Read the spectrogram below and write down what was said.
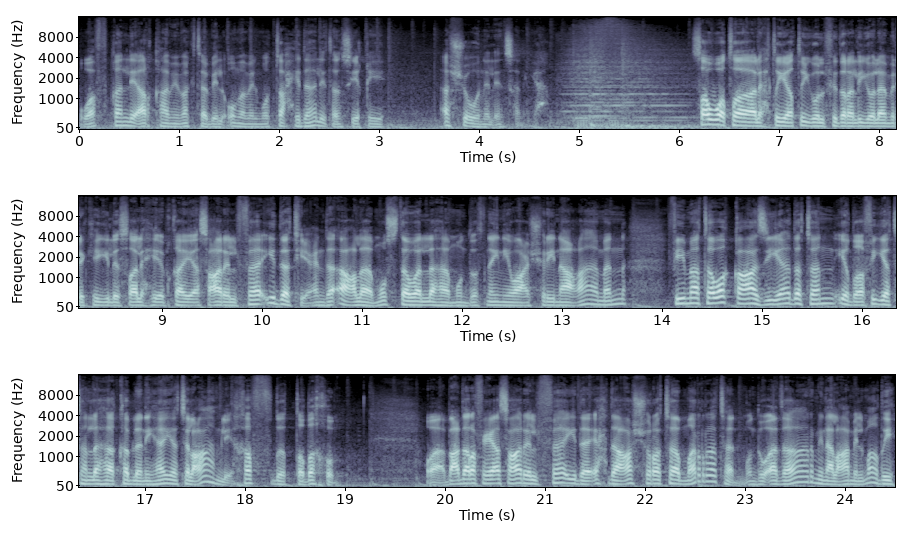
وفقا لأرقام مكتب الأمم المتحدة لتنسيق الشؤون الإنسانية. صوت الاحتياطي الفيدرالي الأمريكي لصالح إبقاء أسعار الفائدة عند أعلى مستوى لها منذ 22 عاما فيما توقع زيادة إضافية لها قبل نهاية العام لخفض التضخم. وبعد رفع أسعار الفائدة 11 مرة منذ أذار من العام الماضي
